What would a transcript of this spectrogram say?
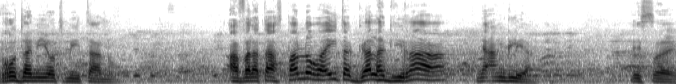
רודניות מאיתנו. אבל אתה אף פעם לא ראית גל הגירה מאנגליה לישראל.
